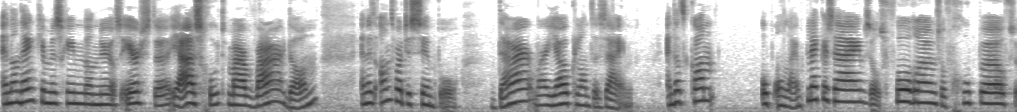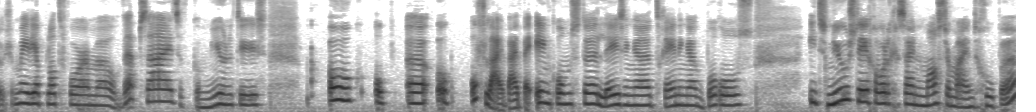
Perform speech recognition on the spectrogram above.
En dan denk je misschien dan nu als eerste, ja is goed, maar waar dan? En het antwoord is simpel. Daar waar jouw klanten zijn. En dat kan op online plekken zijn, zoals forums of groepen of social media platformen of websites of communities. Maar ook op, uh, ook offline bij bijeenkomsten, lezingen, trainingen, borrels. Iets nieuws tegenwoordig zijn mastermind groepen.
